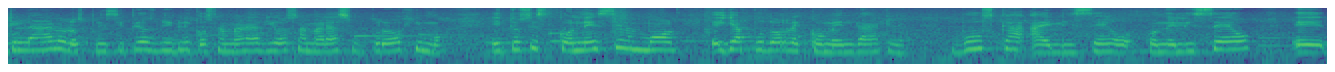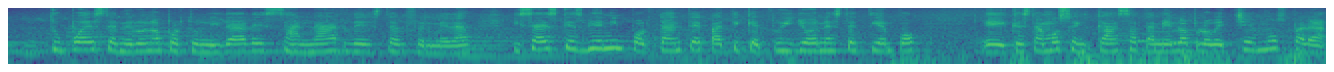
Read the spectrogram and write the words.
claro, los principios bíblicos, amar a Dios, amar a su prójimo. Entonces, con ese amor, ella pudo recomendarle, busca a Eliseo. Con Eliseo eh, tú puedes tener una oportunidad de sanar de esta enfermedad. Y sabes que es bien importante, Patti, que tú y yo en este tiempo eh, que estamos en casa también lo aprovechemos para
